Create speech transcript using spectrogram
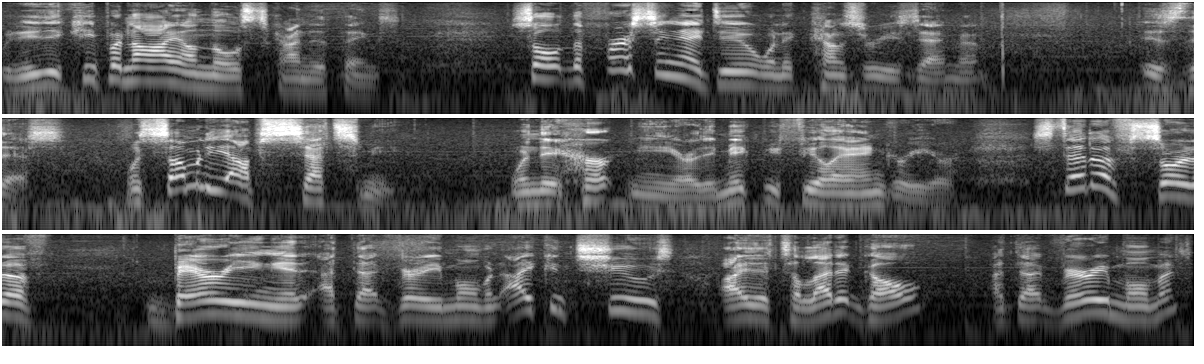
We need to keep an eye on those kind of things. So the first thing I do when it comes to resentment is this. When somebody upsets me, when they hurt me or they make me feel angry, or instead of sort of burying it at that very moment, I can choose either to let it go at that very moment,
